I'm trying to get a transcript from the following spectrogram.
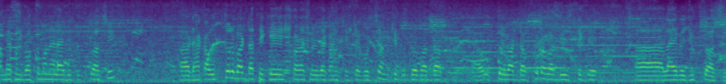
আমি এখন বর্তমানে লাইভে যুক্ত আছি। ঢাকা উত্তর বাড্ডা থেকে সরাসরি দেখানোর চেষ্টা করছি। আমি ঠিক উত্তর বাড্ডা উত্তর বাড্ডা ফোটাবার ব্রিজ থেকে লাইভে যুক্ত আছি।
